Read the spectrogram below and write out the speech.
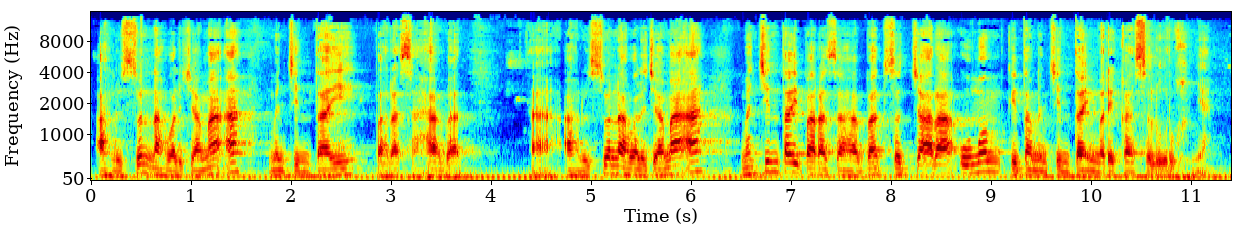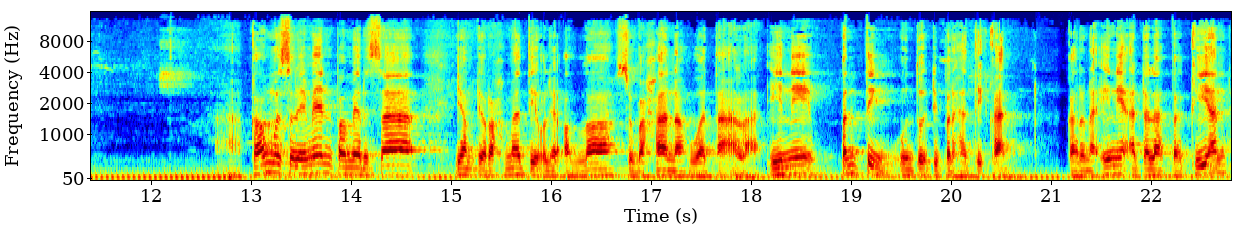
Ahlus sunnah wal jamaah mencintai para sahabat. Nah, ahlus sunnah wal jamaah mencintai para sahabat secara umum kita mencintai mereka seluruhnya. Nah, kaum muslimin pemirsa yang dirahmati oleh Allah Subhanahu wa taala. Ini penting untuk diperhatikan karena ini adalah bagian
